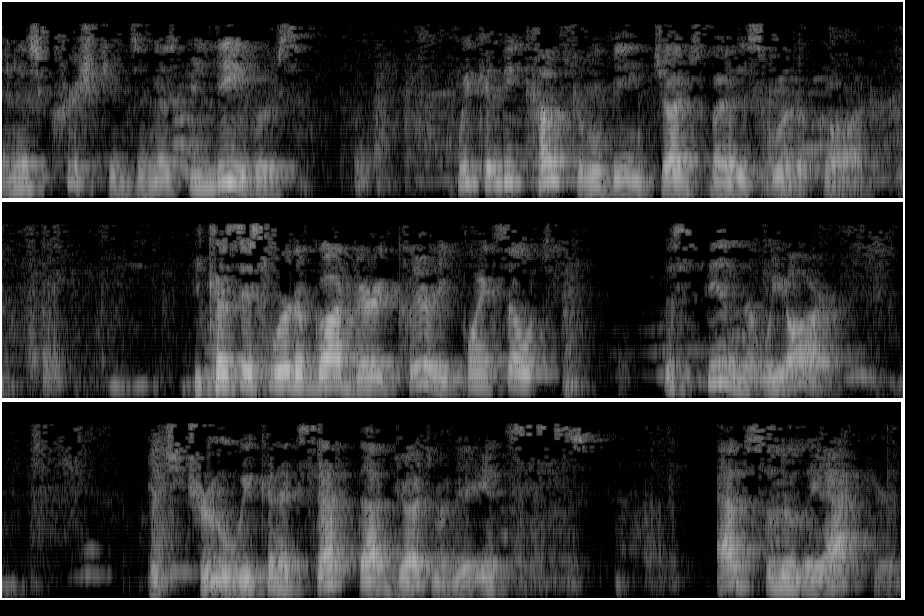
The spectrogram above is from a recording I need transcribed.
And as Christians and as believers, we can be comfortable being judged by this Word of God. Because this Word of God very clearly points out the sin that we are. It's true. We can accept that judgment. It's absolutely accurate.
